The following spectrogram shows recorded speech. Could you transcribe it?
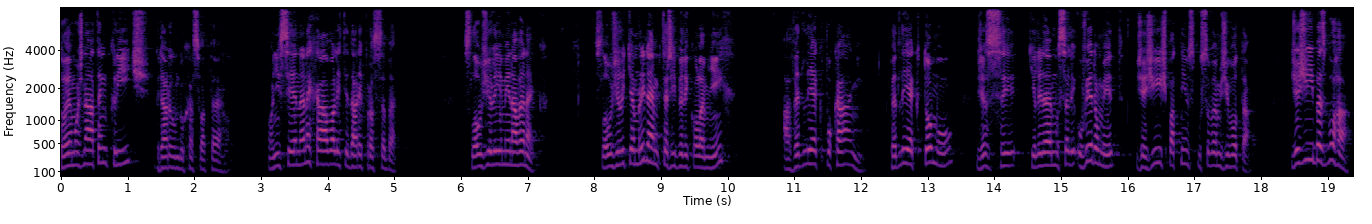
to je možná ten klíč k darům Ducha Svatého. Oni si je nenechávali ty dary pro sebe. Sloužili jim i navenek. Sloužili těm lidem, kteří byli kolem nich a vedli je k pokání. Vedli je k tomu, že si ti lidé museli uvědomit, že žijí špatným způsobem života. Že žijí bez Boha.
